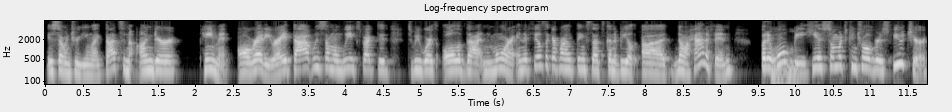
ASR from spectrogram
is so intriguing. Like that's an underpayment already, right? That was someone we expected to be worth all of that and more. And it feels like everyone thinks that's going to be uh, Noah Hanifin, but it won't be. He has so much control over his future.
